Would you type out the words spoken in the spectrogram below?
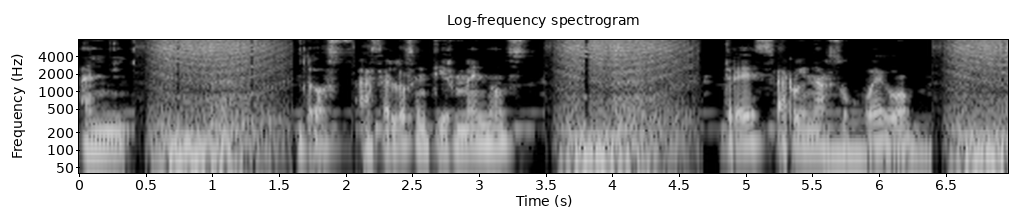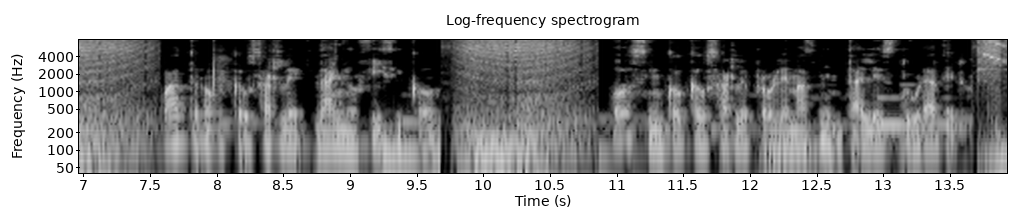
al niño. 2. Hacerlo sentir menos. 3. Arruinar su juego. 4. Causarle daño físico. O 5. Causarle problemas mentales duraderos.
